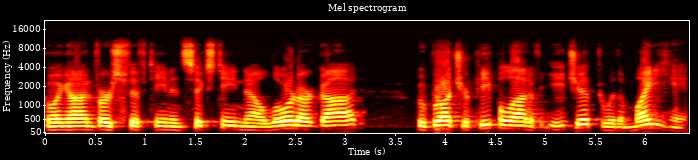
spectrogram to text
Going on, verse 15 and 16 Now, Lord our God, who brought your people out of Egypt with a mighty hand,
